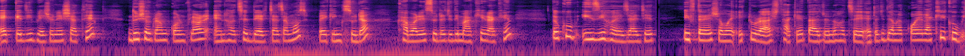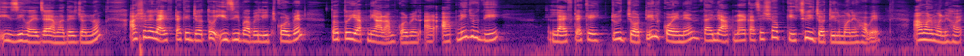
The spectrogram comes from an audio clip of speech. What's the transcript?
এক কেজি বেসনের সাথে দুশো গ্রাম কর্নফ্লাওয়ার অ্যান্ড হচ্ছে দেড় চা চামচ বেকিং সোডা খাবারের সোডা যদি মাখিয়ে রাখেন, তো খুব ইজি হয়ে যায় যে ইফতারের সময় একটু রাশ থাকে, তার জন্য হচ্ছে এটা যদি আমরা করে রাখি, খুব ইজি হয়ে যায় আমাদের জন্য। আসলে লাইফটাকে যত ইজিভাবে লিড করবেন, ততই আপনি আরাম করবেন। আর আপনি যদি লাইফটাকে একটু জটিল করে নেন, তাইলে আপনার কাছে সব কিছুই জটিল মনে হবে, আমার মনে হয়।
